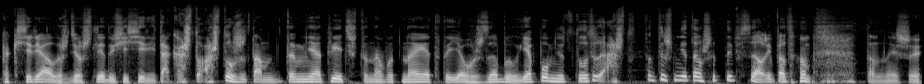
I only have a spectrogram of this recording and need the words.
как сериал ждешь следующей серии, так, а что, а что же там, ты мне ответишь, что на вот на это я уже забыл, я помню, что, а что ты же мне там что-то написал, и потом, там, знаешь, э,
